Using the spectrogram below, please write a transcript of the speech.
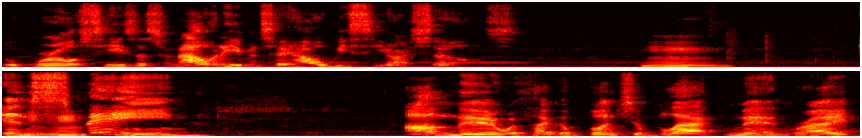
the world sees us, and I would even say how we see ourselves. Mm. In Mhm. Spain, I'm there with like a bunch of black men, right?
